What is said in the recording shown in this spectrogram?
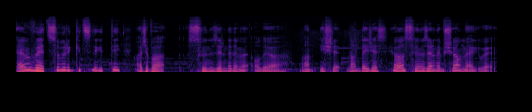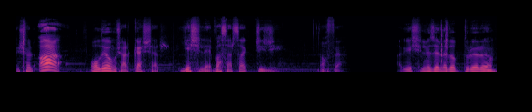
Evet su birikintisi de gitti. Acaba suyun üzerinde de mi oluyor? Lan yeşile lan değeceğiz. Yok suyun üzerinde bir şey olmuyor gibi. Şöyle aa oluyormuş arkadaşlar. Yeşile basarsak GG. Of ya. Abi yeşilin üzerine dop duruyorum.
